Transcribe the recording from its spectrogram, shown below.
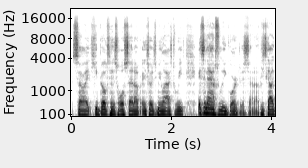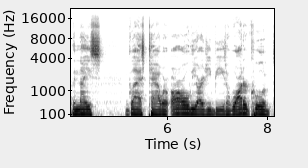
So like he built his whole setup and showed it to me last week. It's an absolutely gorgeous setup. He's got like the nice glass tower, all the RGBs, a water cooled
